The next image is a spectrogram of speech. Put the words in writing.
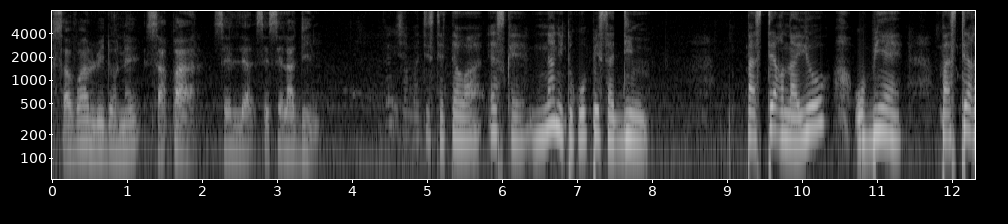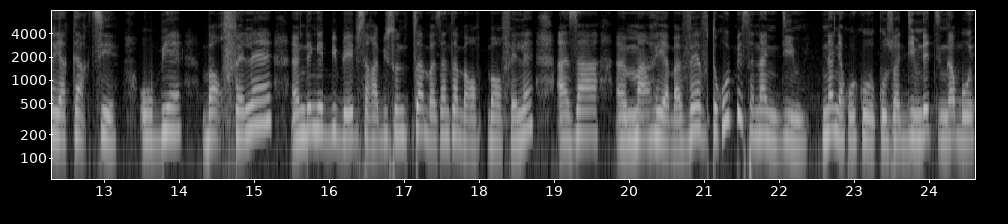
savoir lui donner sa part. C'est la, la dîme. Jean-Baptiste Tawa, est-ce que nani tokopesa dîme? Pasteur na yo ou bien pasteur ya quartier ou bien baorphelin ndenge bible eyebisaka biso nzambe aza nzambe baorphelin aza euh, mari ya baveuve tokopesa nani dimi nani akoki kozwa dime ndeti nga boye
